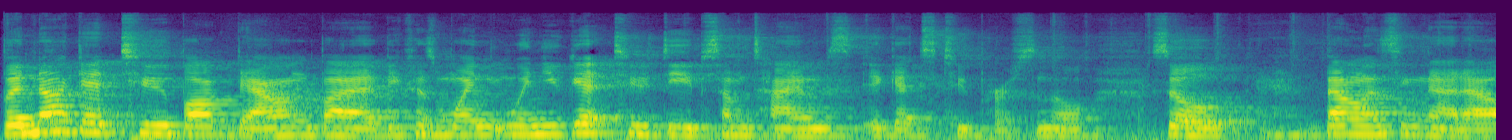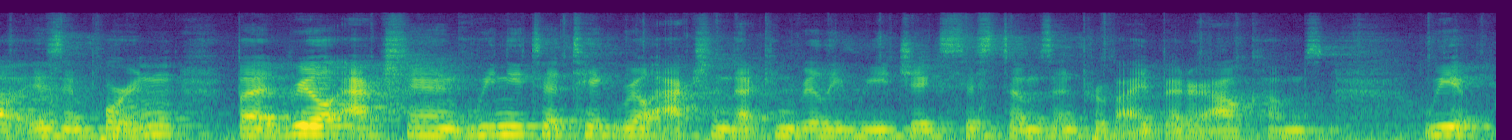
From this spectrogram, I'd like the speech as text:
but not get too bogged down by because when, when you get too deep sometimes it gets too personal so balancing that out is important but real action we need to take real action that can really rejig systems and provide better outcomes we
